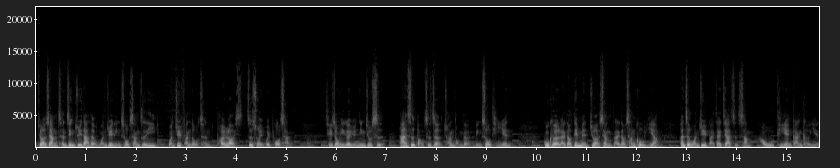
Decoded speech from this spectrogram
就好像曾经最大的玩具零售商之一玩具反斗城 Toys 之所以会破产，其中一个原因就是它还是保持着传统的零售体验。顾客来到店面就好像来到仓库一样，看这玩具摆在架子上，毫无体验感可言。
